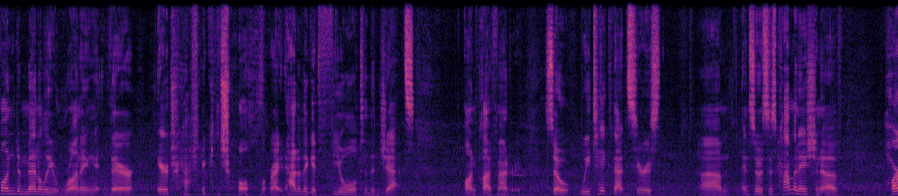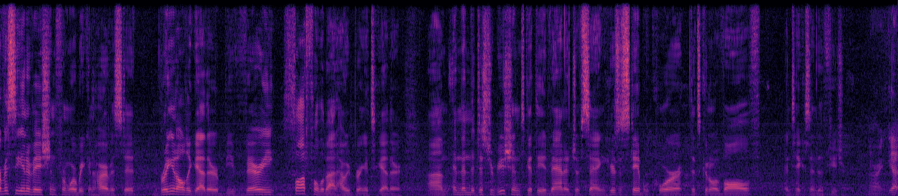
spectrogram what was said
fundamentally running their air traffic control, right? How do they get fuel to the jets on Cloud Foundry? So we take that seriously. Um, and so it's this combination of harvest the innovation from where we can harvest it, bring it all together, be very thoughtful about how we bring it together, um, and then the distributions get the advantage of saying, here's a stable core that's going to evolve and take us into the future. All right, yeah,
